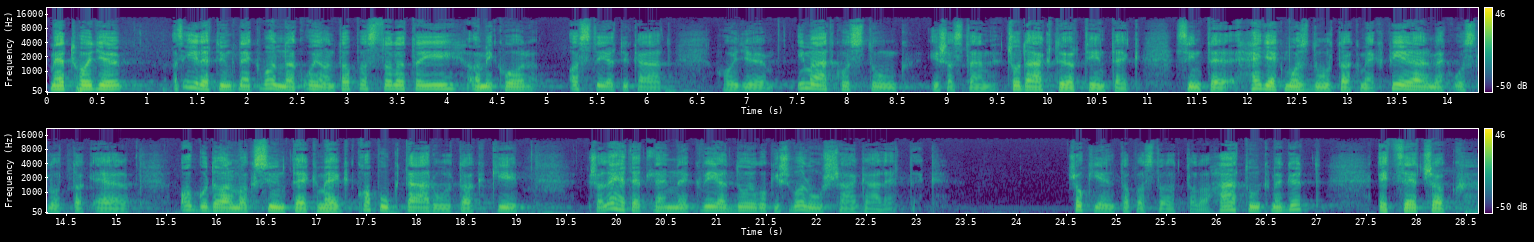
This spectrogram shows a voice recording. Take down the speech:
Mert hogy az életünknek vannak olyan tapasztalatai, amikor azt éltük át, hogy imádkoztunk, és aztán csodák történtek, szinte hegyek mozdultak meg, pélelmek oszlottak el, aggodalmak szüntek meg, kapuk tárultak ki, és a lehetetlennek vélt dolgok is valóságá lettek. Sok ilyen tapasztalattal a hátunk mögött, egyszer csak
